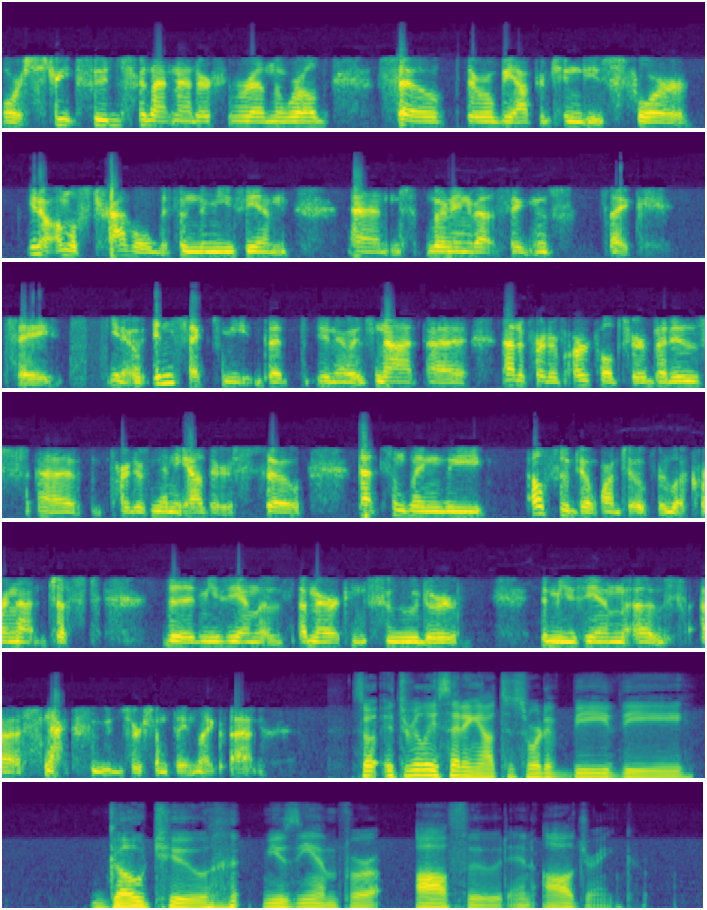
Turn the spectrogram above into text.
or street foods for that matter from around the world. So there will be opportunities for, you know, almost travel within the museum and learning about things like say, you know, insect meat that you know is not uh, not a part of our culture, but is uh, part of many others. So that's something we also don't want to overlook. We're not just the Museum of American Food or the Museum of uh, Snack Foods or something like that. So it's really setting out to sort of be the go-to museum for all food and all drink.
